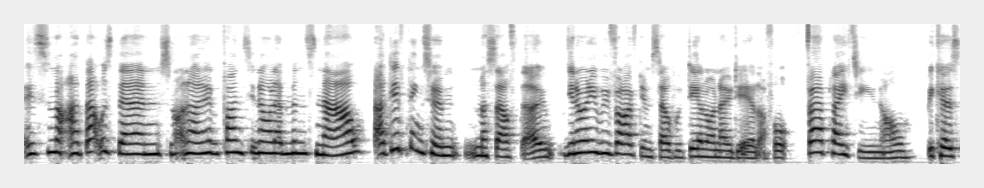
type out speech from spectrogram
It's not. uh, That was then. It's not. I don't fancy Noel Edmonds now. I did think to him myself though. You know when he revived himself with Deal or No Deal, I thought fair play to you, Noel, because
